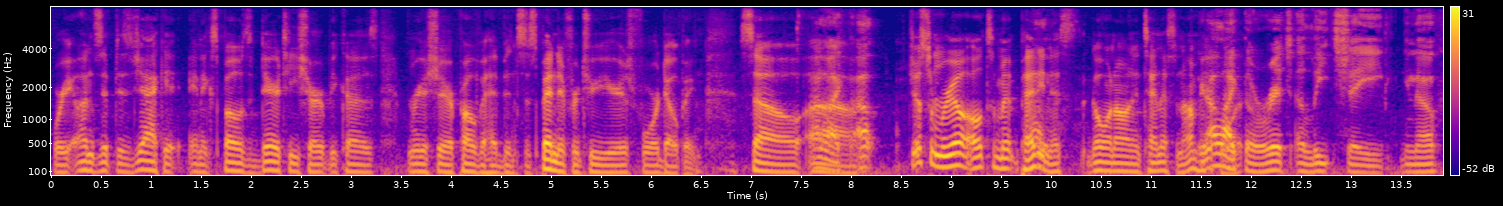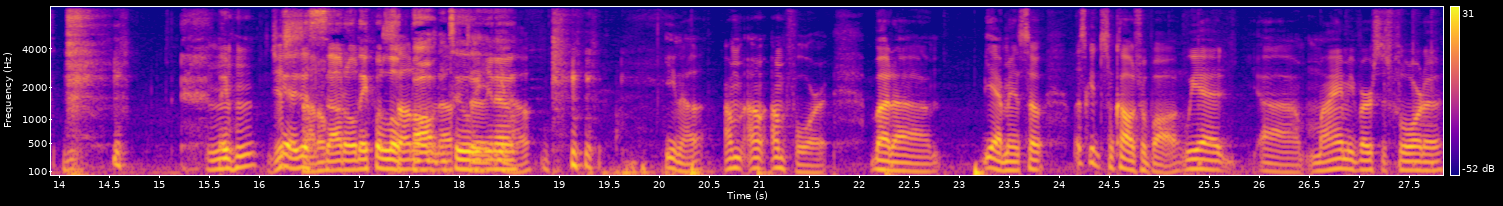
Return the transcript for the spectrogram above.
where he unzipped his jacket and exposed the Dare T-shirt because Maria Sharapova had been suspended for two years for doping. So uh, I like I, just some real ultimate pettiness going on in tennis, and I'm here. I like it. the rich elite shade, you know. mm-hmm. Just yeah, subtle. just subtle. They put a little thought into to, it, you know. You know, you know I'm, I'm, I'm for it, but. Um, yeah, man. So let's get to some college football. We had uh, Miami versus Florida,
